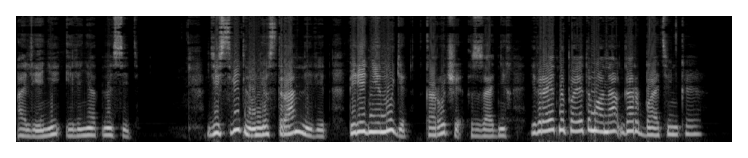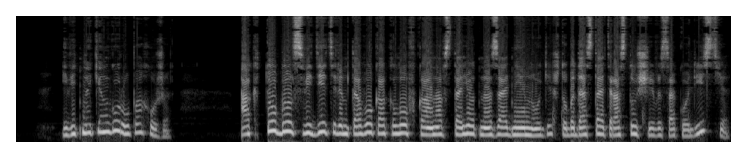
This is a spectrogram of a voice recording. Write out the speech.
оленей или не относить. Действительно, у нее странный вид. Передние ноги короче задних, и, вероятно, поэтому она горбатенькая. И ведь на кенгуру похожа. А кто был свидетелем того, как ловко она встает на задние ноги, чтобы достать растущие высоко листья,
